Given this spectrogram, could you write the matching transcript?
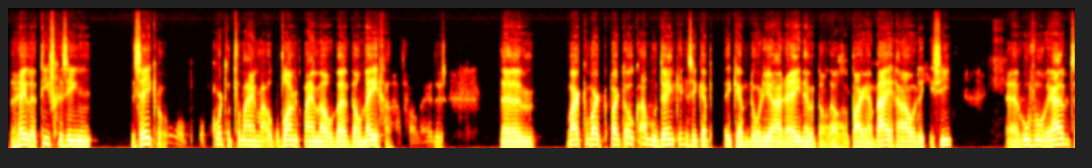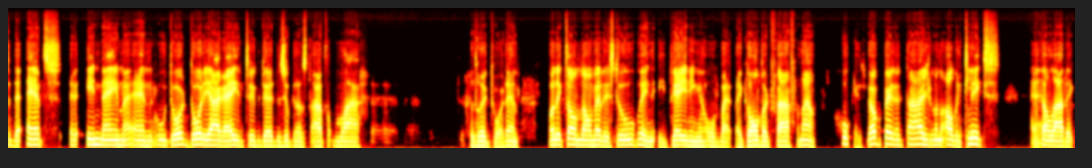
relatief gezien, zeker op, op, korte termijn, maar ook op lange termijn wel, wel, mee gaat vallen. Hè. Dus um, waar, waar, waar, ik ook aan moet denken is, ik heb, ik heb door de jaren heen, heb ik wel een paar jaar bijgehouden, dat je ziet uh, hoeveel ruimte de ads uh, innemen en hoe door, door de jaren heen natuurlijk de, de zoekresultaten omlaag uh, gedrukt worden. En wat ik dan, dan wel eens doe in, in trainingen of bij, bij klanten, ik vraag van nou, gok eens, welk percentage van alle kliks, en dan laat ik,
